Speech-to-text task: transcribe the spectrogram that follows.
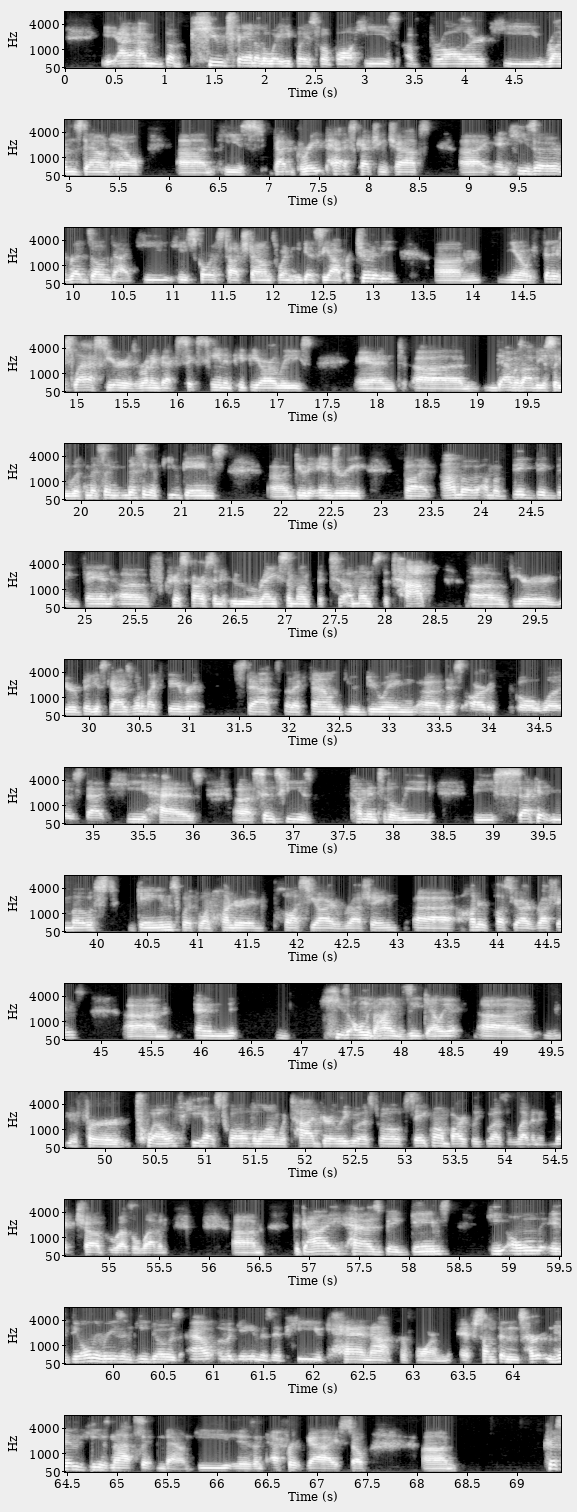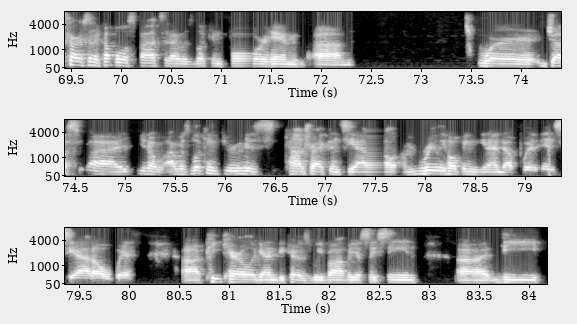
I'm a huge fan of the way he plays football. He's a brawler. He runs downhill. Um, he's got great pass catching chops, uh, and he's a red zone guy. He he scores touchdowns when he gets the opportunity. Um, you know, he finished last year as running back 16 in PPR leagues, and uh, that was obviously with missing missing a few games uh, due to injury but I'm a I'm a big big big fan of Chris Carson, who ranks among the t- amongst the top of your your biggest guys. One of my favorite stats that I found through doing uh, this article was that he has uh, since he's come into the league the second most games with 100 plus yard rushing, uh, 100 plus yard rushings, um, and he's only behind Zeke Elliott uh, for 12. He has 12, along with Todd Gurley, who has 12, Saquon Barkley, who has 11, and Nick Chubb, who has 11. Um, the guy has big games. He only the only reason he goes out of a game is if he cannot perform. If something's hurting him, he's not sitting down. He is an effort guy. So, um, Chris Carson, a couple of spots that I was looking for him. Um, were just uh, you know I was looking through his contract in Seattle. I'm really hoping he can end up with in Seattle with uh, Pete Carroll again because we've obviously seen uh, the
